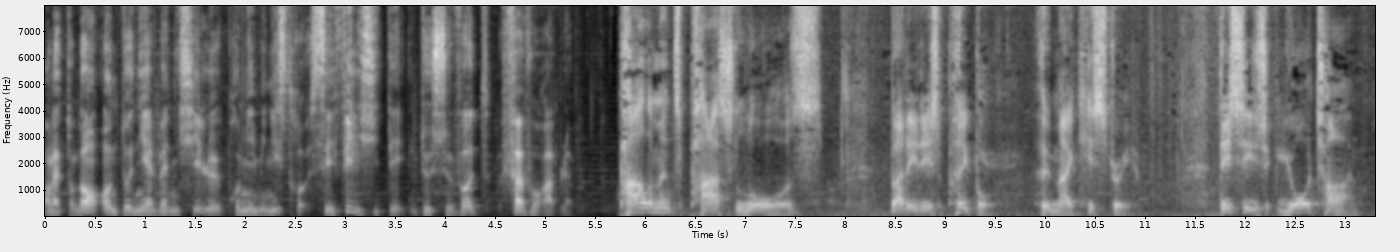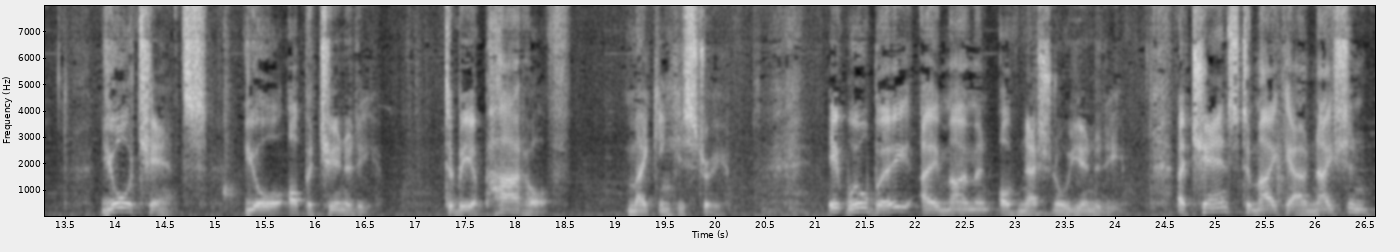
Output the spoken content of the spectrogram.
En attendant, Anthony Albanese, le Premier ministre, s'est félicité de ce vote favorable. Parliaments pass laws, but it is people who make history. This is your time, your chance, your opportunity to be a part of making history. It will be a moment of national unity, a chance to make our nation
